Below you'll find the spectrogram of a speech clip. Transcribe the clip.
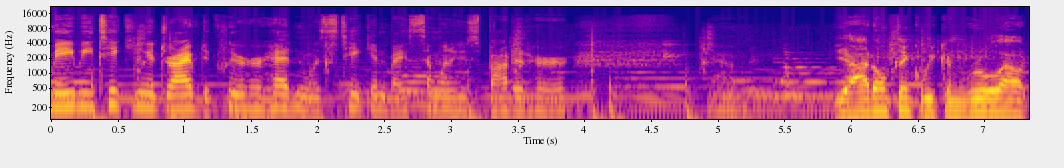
maybe taking a drive to clear her head and was taken by someone who spotted her. Um, Yeah, I don't think we can rule out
